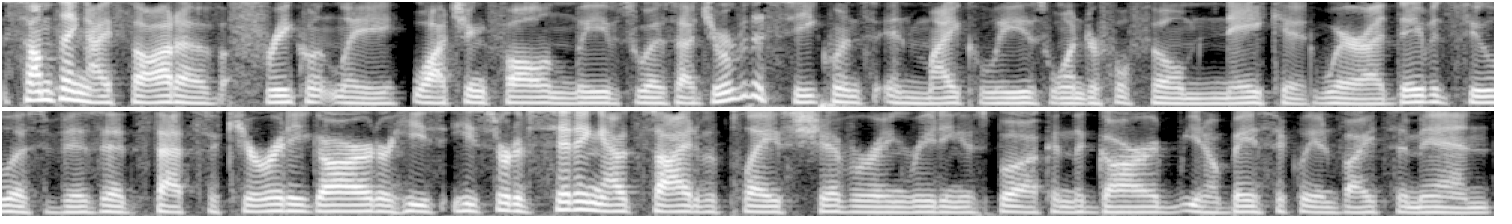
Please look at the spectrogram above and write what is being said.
something I thought of frequently watching Fallen Leaves was uh, do you remember the sequence in Mike Leigh's wonderful film Naked, where uh, David Thewlis visits that security guard, or he's he's sort of sitting outside of a place, shivering, reading his book, and the guard, you know, basically invites him in.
